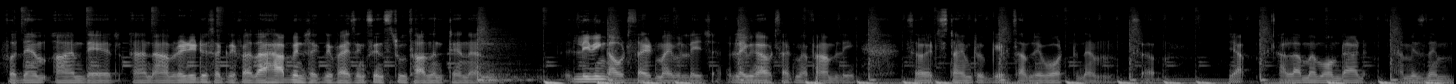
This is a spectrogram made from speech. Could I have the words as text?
For them, I'm there and I'm ready to sacrifice. I have been sacrificing since 2010 and living outside my village, living outside my family. So it's time to give some reward to them. So, yeah, I love my mom, dad. I miss them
